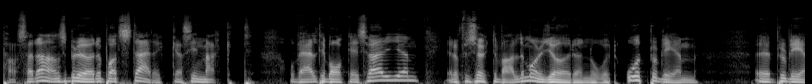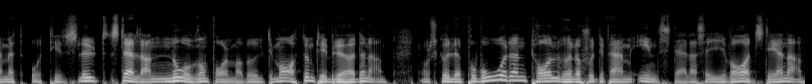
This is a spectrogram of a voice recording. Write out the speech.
passade hans bröder på att stärka sin makt. Och väl tillbaka i Sverige, ja, då försökte Valdemar göra något åt problemet. Eh, problemet och till slut ställa någon form av ultimatum till bröderna. De skulle på våren 1275 inställa sig i Vadstena.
